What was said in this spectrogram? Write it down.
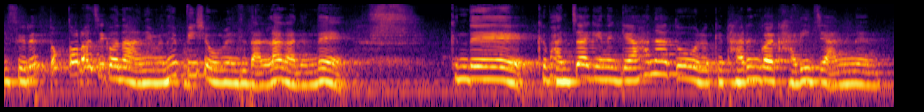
이슬은 똑 떨어지거나 아니면 햇빛이 오면 이제 날아가는데 근데 그 반짝이는 게 하나도 이렇게 다른 걸 가리지 않는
